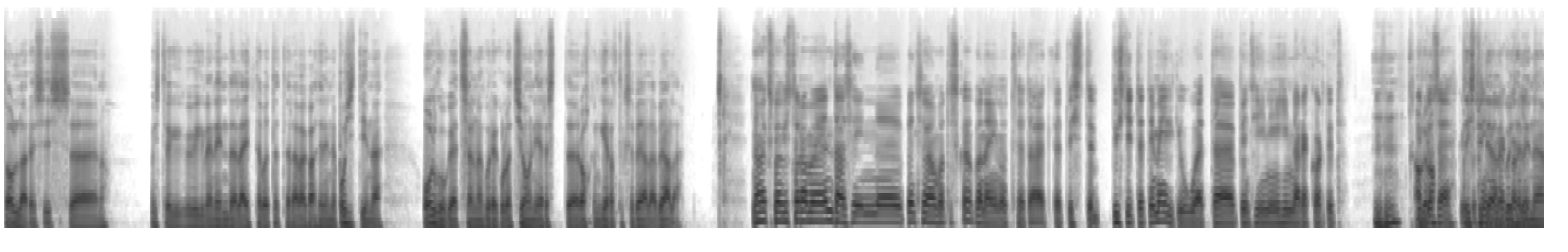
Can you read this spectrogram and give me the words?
dollari, siis noh, mõistagi ka kõigile nendele ettevõtetele väga selline positiivne. olgugi, et seal nagu regulatsiooni järjest rohkem keeratakse peale ja peale. no eks me vist oleme enda siin bensujaamades ka juba näinud seda, et, et vist püstitati meilgi uued bensiini hinnarekordid mm. -hmm. aga noh, teistpidi jälle, kui selline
